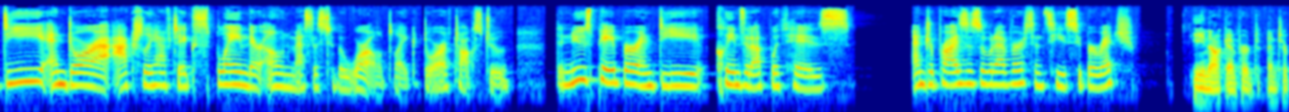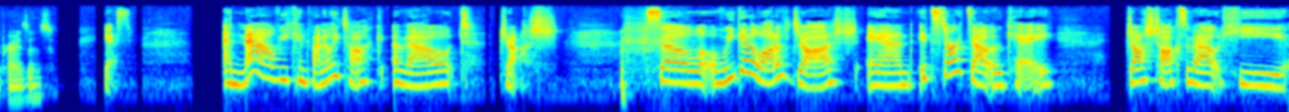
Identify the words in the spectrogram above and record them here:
Dee and Dora actually have to explain their own messes to the world. Like Dora talks to the newspaper and Dee cleans it up with his enterprises or whatever since he's super rich. Enoch Enter- Enterprises. Yes. And now we can finally talk about Josh. so we get a lot of Josh, and it starts out okay. Josh talks about he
